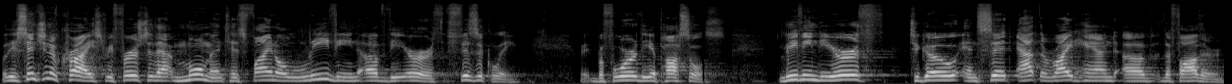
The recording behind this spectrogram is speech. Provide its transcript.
Well, the ascension of Christ refers to that moment, his final leaving of the earth physically, before the apostles, leaving the earth to go and sit at the right hand of the Father,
